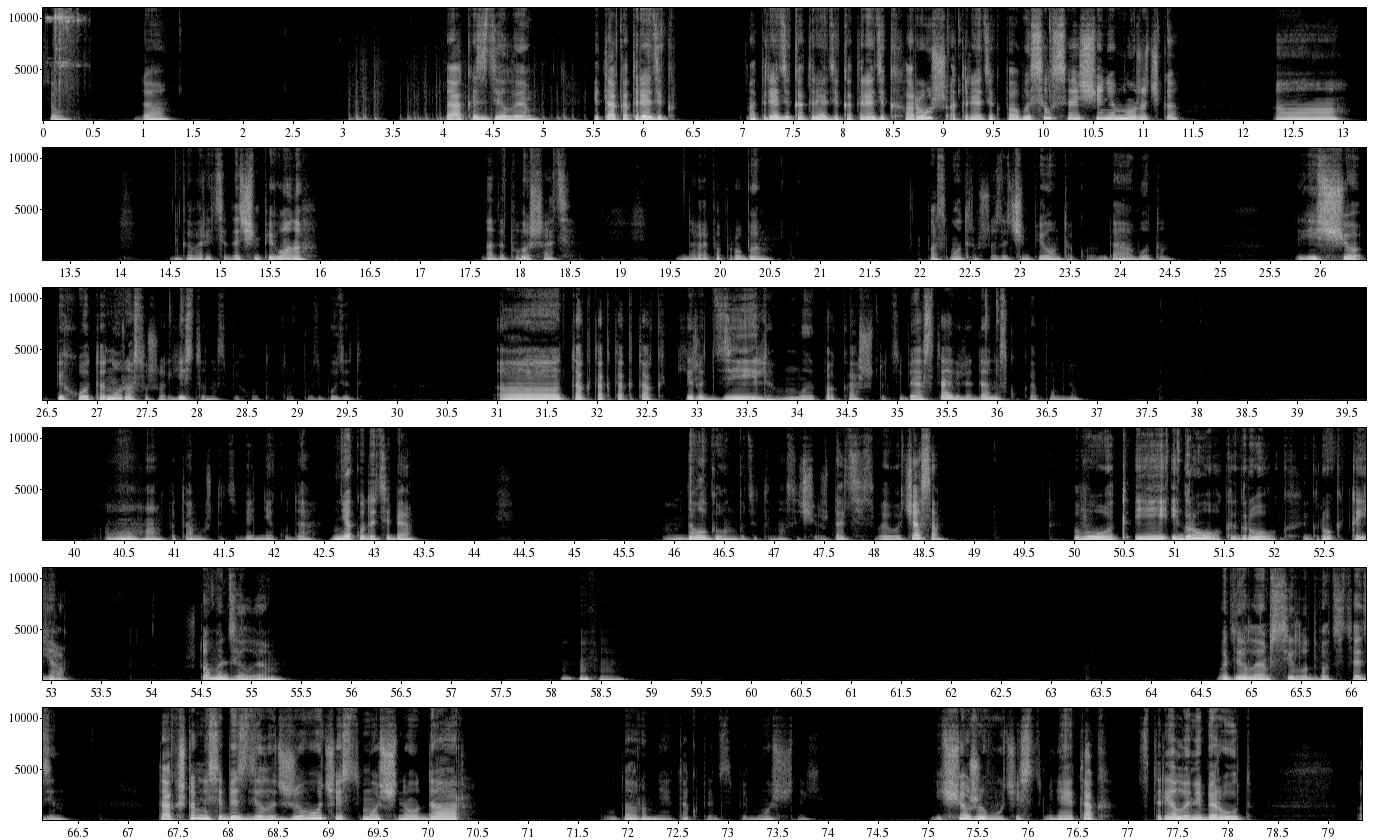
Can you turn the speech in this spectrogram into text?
Все, да. Так и сделаем. Итак, отрядик. Отрядик, отрядик. Отрядик хорош. Отрядик повысился еще немножечко. А, говорите, до чемпионов. Надо повышать. Давай попробуем. Посмотрим, что за чемпион такой. Да, вот он. Еще пехота. Ну, раз уже есть у нас пехота, то пусть будет. А, так, так, так, так. Кирдиль. Мы пока что тебе оставили, да, насколько я помню? Ага, потому что тебе некуда. Некуда тебя. Долго он будет у нас еще ждать своего часа. Вот. И игрок, игрок, игрок это я. Что мы делаем? Мы делаем силу 21. Так, что мне себе сделать? Живучесть, мощный удар. Удар у меня и так, в принципе, мощный. Еще живучесть. Меня и так стрелы не берут.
